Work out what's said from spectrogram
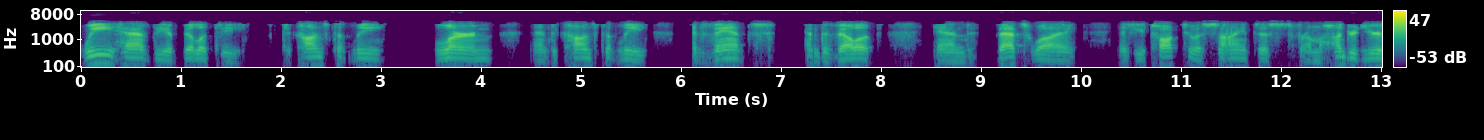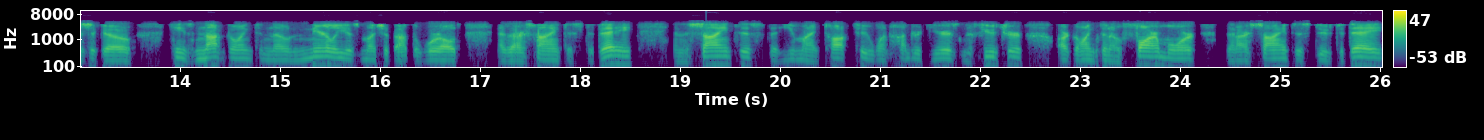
we have the ability to constantly learn and to constantly advance and develop. And that's why if you talk to a scientist from 100 years ago, he's not going to know nearly as much about the world as our scientists today. And the scientists that you might talk to 100 years in the future are going to know far more than our scientists do today.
